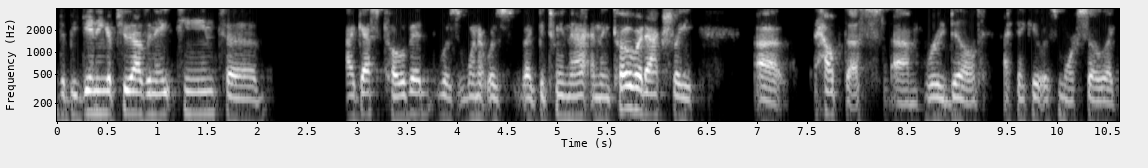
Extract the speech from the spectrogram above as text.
the beginning of 2018 to I guess COVID was when it was like between that and then COVID actually uh, helped us um, rebuild. I think it was more so like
